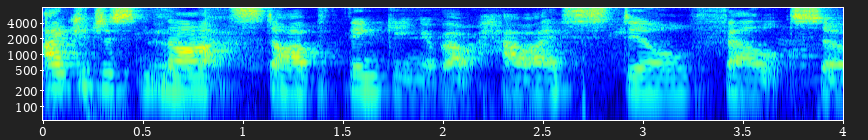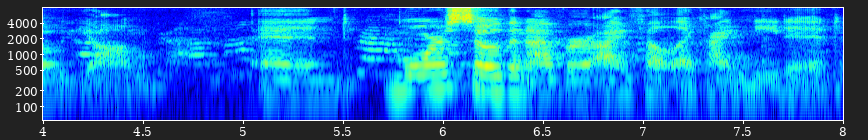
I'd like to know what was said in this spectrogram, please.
I could just not stop thinking about how I still felt so young. And more so than ever, I felt like I needed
